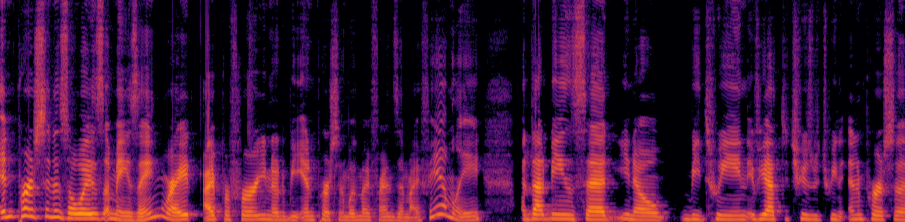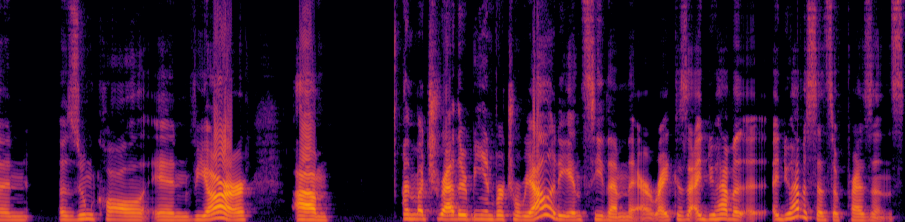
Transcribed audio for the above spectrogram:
in person is always amazing, right? I prefer, you know, to be in person with my friends and my family. But that being said, you know, between if you have to choose between in person, a Zoom call, and VR, um, I'd much rather be in virtual reality and see them there, right? Because I do have a I do have a sense of presence.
